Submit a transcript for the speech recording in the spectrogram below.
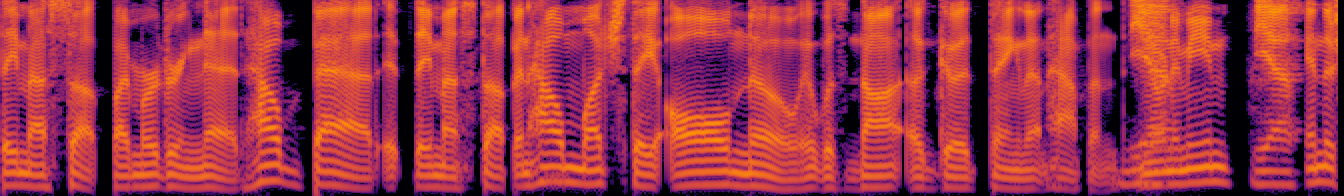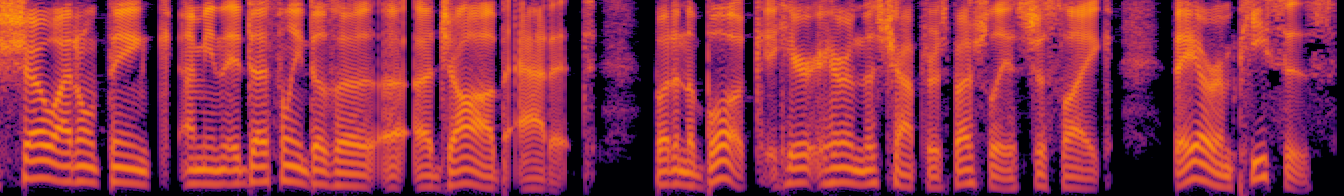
they messed up by murdering Ned. How bad it, they messed up and how much they all know it was not a good thing that happened. You know what I mean? yeah. In the show, I don't think. I mean, it definitely does a, a, a job at it. But in the book, here here in this chapter especially, it's just like they are in pieces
